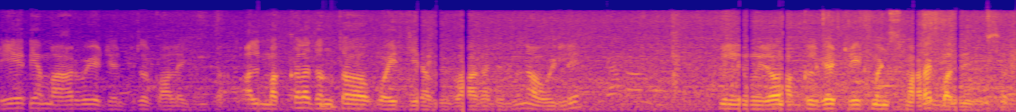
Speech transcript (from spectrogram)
D A R V dental college ಅಂತ. ಅಲ್ಲಿ ಮಕ್ಕಳ ದಂತ ವೈದ್ಯ ವಿಭಾಗದಿಂದ ನಾವು ಇಲ್ಲಿ ಇಲ್ಲಿ ಇರೋ ಮಕ್ಕಳಿಗೆ ಟ್ರೀಟ್ಮೆಂಟ್ಸ್ ಮಾಡಕ್ಕೆ ಬಂದಿದ್ದೀವಿ ಸರ್.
